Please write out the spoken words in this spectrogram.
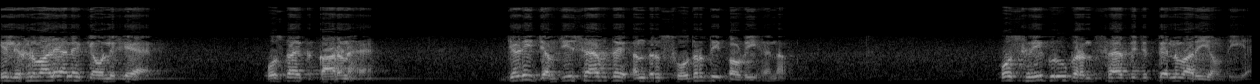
ਇਹ ਲਿਖਣ ਵਾਲਿਆਂ ਨੇ ਕਿਉਂ ਲਿਖਿਆ ਹੈ? ਉਸ ਦਾ ਇੱਕ ਕਾਰਨ ਹੈ, ਜਿਹੜੀ ਜਪਜੀ ਸਾਹਿਬ ਦੇ ਅੰਦਰ ਸੋਦਰ ਦੀ ਪੌੜੀ ਹੈ ਨਾ ਉਹ ਸ੍ਰੀ ਗੁਰੂ ਗ੍ਰੰਥ ਸਾਹਿਬ ਵਿੱਚ ਤਿੰਨ ਵਾਰੀ ਆਉਂਦੀ ਹੈ।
